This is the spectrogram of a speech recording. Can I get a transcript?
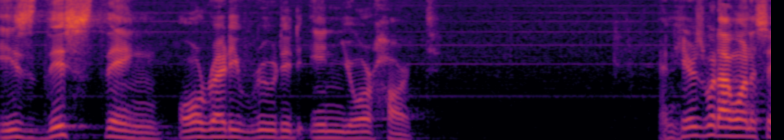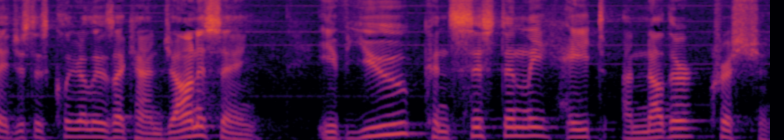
is this thing already rooted in your heart? And here's what I want to say, just as clearly as I can. John is saying, if you consistently hate another Christian,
